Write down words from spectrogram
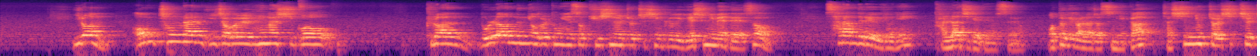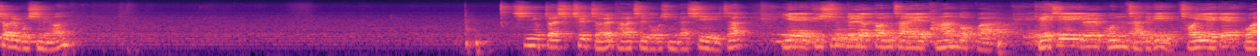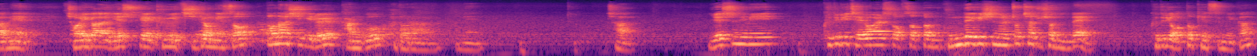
이런 엄청난 이적을 행하시고 그러한 놀라운 능력을 통해서 귀신을 쫓으신 그 예수님에 대해서 사람들의 의견이 갈라지게 되었어요. 어떻게 갈라졌습니까? 자, 16절, 17절을 보시면 16절, 17절 다 같이 읽어보십니다. 시작. 이에 귀신 들렸던 자의 당한 것과 돼지의 일을 본 자들이 저희에게 고함해 저희가 예수께 그 지경에서 떠나시기를 강구하더라. 아멘. 자, 예수님이 그들이 제어할 수 없었던 군대 귀신을 쫓아주셨는데 그들이 어떻게 했습니까?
